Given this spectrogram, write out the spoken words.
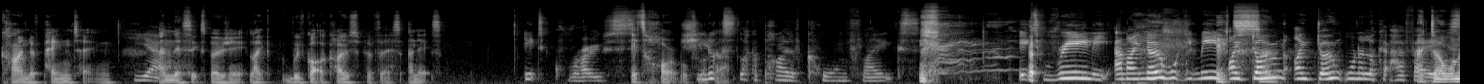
kind of painting Yeah. and this exposure like we've got a close up of this and it's It's gross. it's horrible She look looks at. like a pile of cornflakes. it's really, and I know what you mean. I It's so- don't, I don't want to look at her face. I don't want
